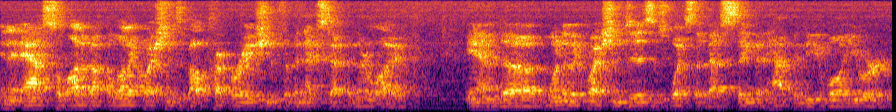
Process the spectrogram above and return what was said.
And it asks a lot about, a lot of questions about preparation for the next step in their life. And uh, one of the questions is, is what's the best thing that happened to you while you were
